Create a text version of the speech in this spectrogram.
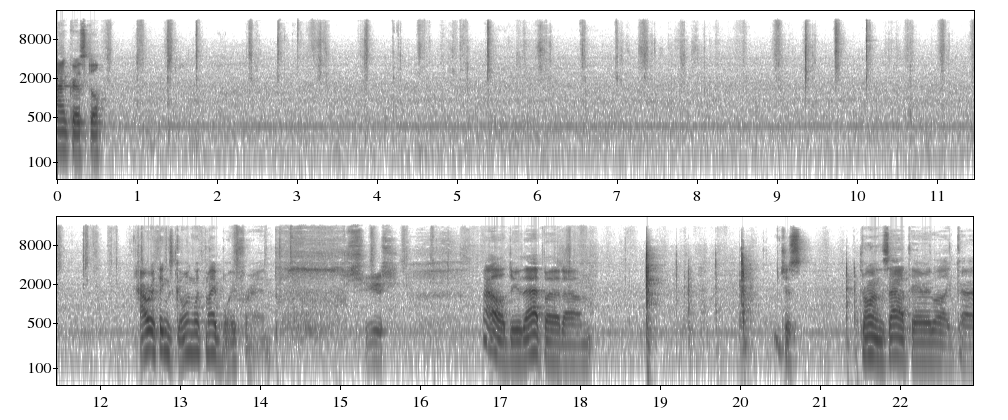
on, Crystal. How are things going with my boyfriend? I'll do that, but um, just throwing this out there, like, uh,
